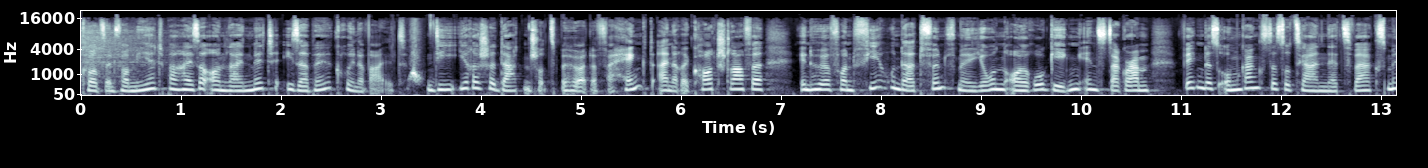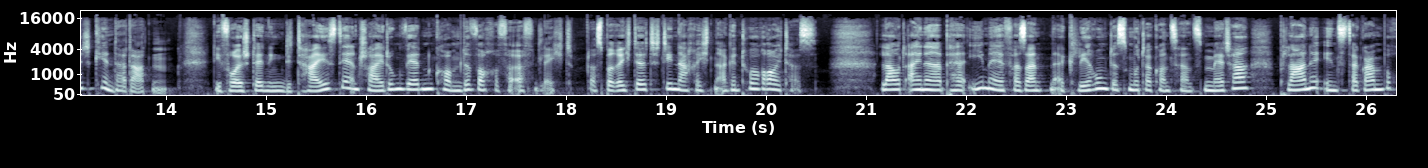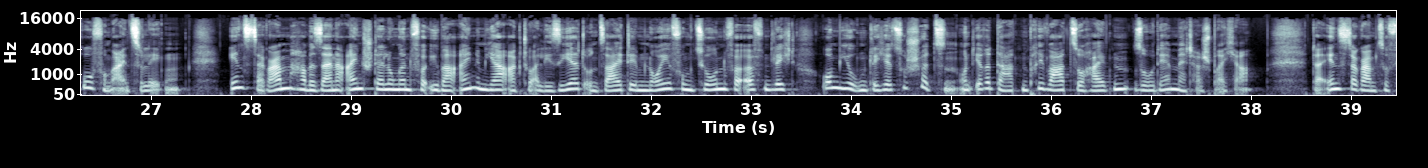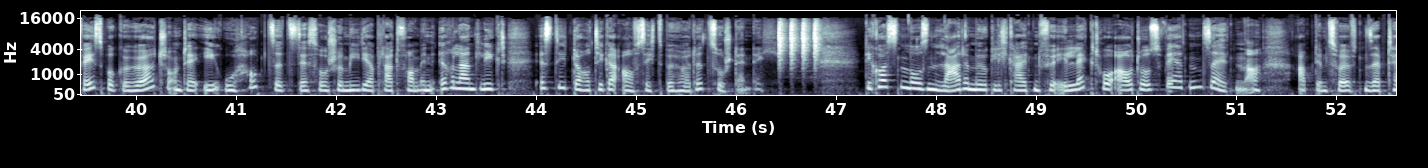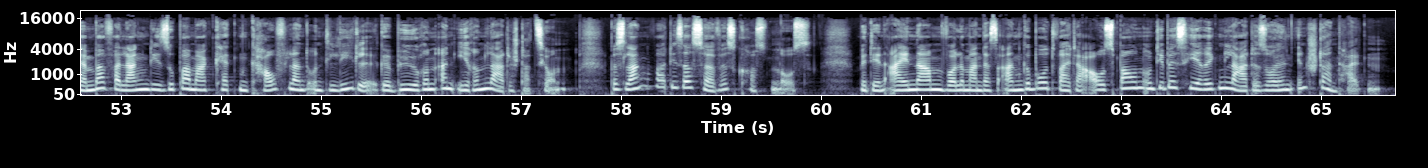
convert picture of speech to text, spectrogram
Kurz informiert bei Heise Online mit Isabel Grünewald. Die irische Datenschutzbehörde verhängt eine Rekordstrafe in Höhe von 405 Millionen Euro gegen Instagram wegen des Umgangs des sozialen Netzwerks mit Kinderdaten. Die vollständigen Details der Entscheidung werden kommende Woche veröffentlicht. Das berichtet die Nachrichtenagentur Reuters. Laut einer per E-Mail versandten Erklärung des Mutterkonzerns Meta plane Instagram Berufung einzulegen. Instagram habe seine Einstellungen vor über einem Jahr aktualisiert und seitdem neue Funktionen veröffentlicht, um Jugendliche zu schützen und ihre Daten privat zu halten, so der Meta-Sprecher. Da Instagram zu Facebook gehört und der EU-Hauptsitz der Social-Media-Plattform in Irland liegt, ist die dortige Aufsichtsbehörde zuständig. Die kostenlosen Lademöglichkeiten für Elektroautos werden seltener. Ab dem 12. September verlangen die Supermarktketten Kaufland und Lidl Gebühren an ihren Ladestationen. Bislang war dieser Service kostenlos. Mit den Einnahmen wolle man das Angebot weiter ausbauen und die bisherigen Ladesäulen instand halten.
